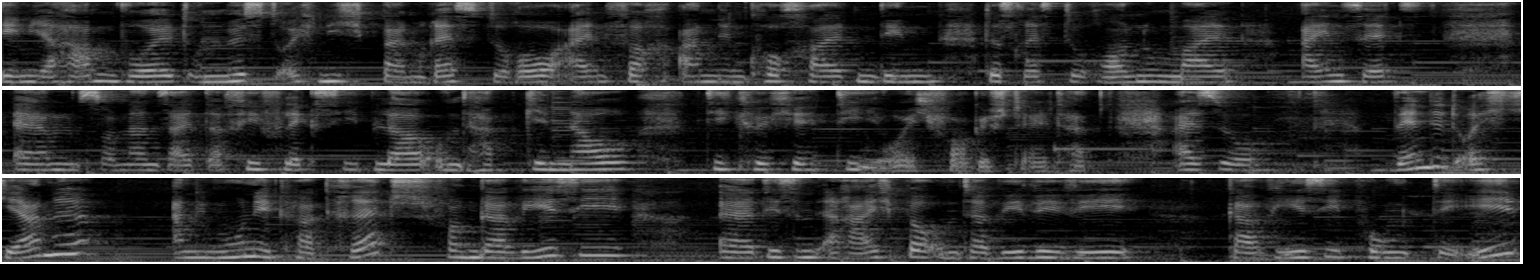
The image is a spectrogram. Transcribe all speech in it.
den ihr haben wollt und müsst euch nicht beim Restaurant einfach an den Koch halten, den das Restaurant nun mal einsetzt, ähm, sondern seid da viel flexibler und habt genau die Küche, die ihr euch vorgestellt habt. Also wendet euch gerne an die Monika Kretsch von Gavesi äh, die sind erreichbar unter www.gavesi.de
